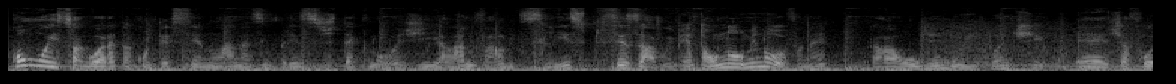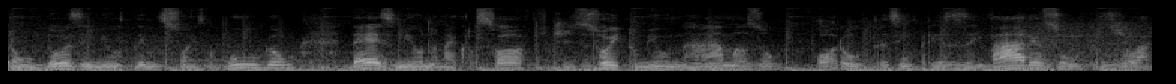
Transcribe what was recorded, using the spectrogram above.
como isso agora está acontecendo lá nas empresas de tecnologia, lá no Vale do Silício, precisavam inventar um nome novo, né? Para algo muito antigo. É, já foram 12 mil demissões no Google, 10 mil na Microsoft, 18 mil na Amazon, fora outras empresas aí, várias outras de lá.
